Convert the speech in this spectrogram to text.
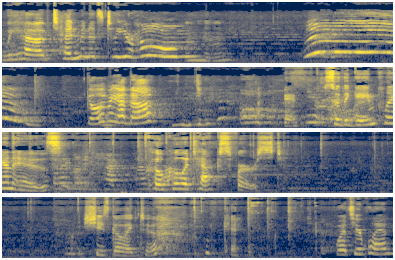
We have 10 minutes till you're home. Mm-hmm. Woo! Go Amanda! okay, so the game plan is Coco attacks first. She's going to. okay. What's your plan?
